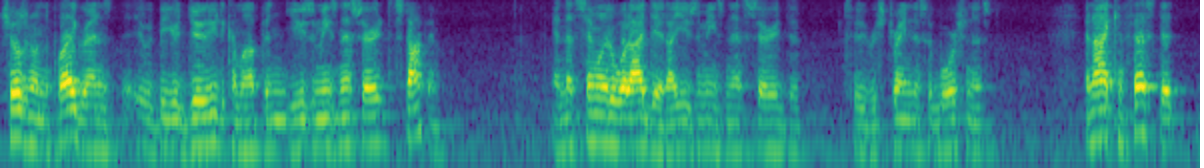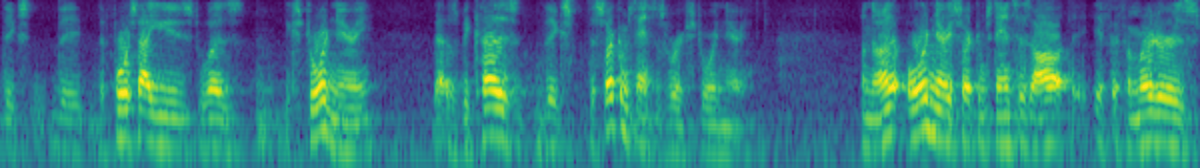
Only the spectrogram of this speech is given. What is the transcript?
children on the playground, it would be your duty to come up and use the means necessary to stop him. And that's similar to what I did. I used the means necessary to, to restrain this abortionist. And I confess that the, the, the force I used was extraordinary. That was because the, the circumstances were extraordinary. Under ordinary circumstances, all, if, if a murderer is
